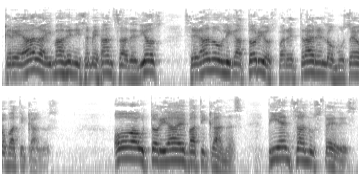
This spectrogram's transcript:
creada imagen y semejanza de Dios, serán obligatorios para entrar en los museos vaticanos. Oh autoridades vaticanas, ¿piensan ustedes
